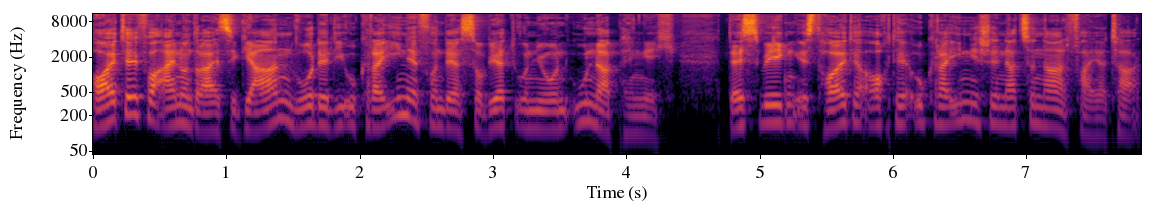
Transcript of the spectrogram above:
Heute, vor 31 Jahren, wurde die Ukraine von der Sowjetunion unabhängig. Deswegen ist heute auch der ukrainische Nationalfeiertag.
